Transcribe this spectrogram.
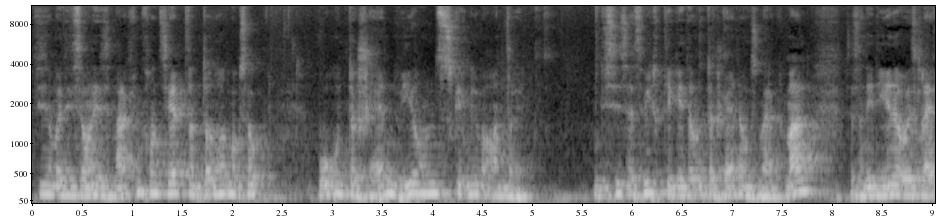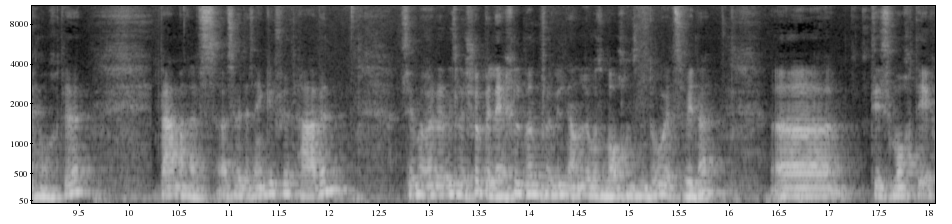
Das ist einmal das Markenkonzept und dann hat man gesagt, wo unterscheiden wir uns gegenüber anderen? Und das ist das Wichtige, der Unterscheidungsmerkmal, dass ja nicht jeder alles gleich macht. Ja. Damals, als wir das eingeführt haben, sind wir halt ein bisschen schon belächelt worden von vielen anderen, was machen sie denn da jetzt wieder? Äh, das, macht eh,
